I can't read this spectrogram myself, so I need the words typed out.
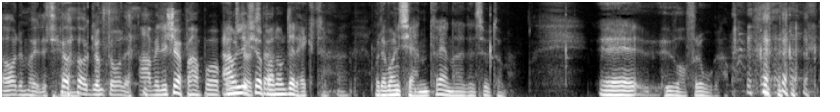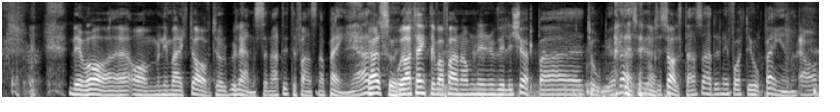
Ja, det är möjligt. Jag har glömt av det. Han ville köpa han på, på Han ville köpa honom direkt. Och det var en känd tränare dessutom. Eh, hur var frågan? Det var eh, om ni märkte av turbulensen, att det inte fanns några pengar. Alltså. Och jag tänkte, vad fan om ni nu ville köpa eh, Torbjörn där, så inte sålt han, så hade ni fått ihop pengarna. Ja.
